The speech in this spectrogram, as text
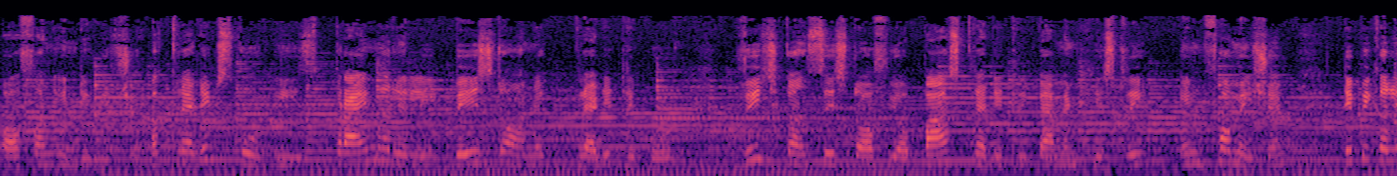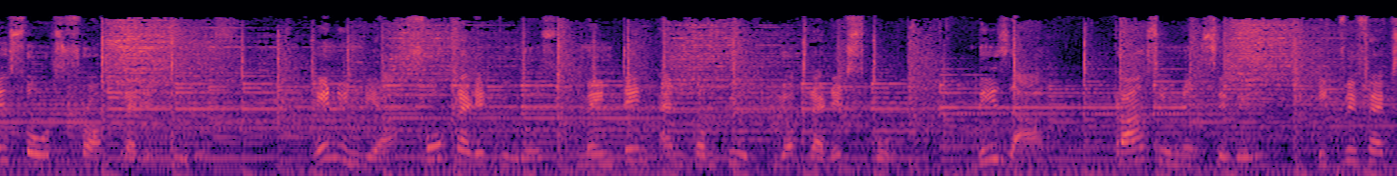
of an individual. A credit score is primarily based on a credit report which consists of your past credit repayment history information typically sourced from credit bureaus. In India, four credit bureaus maintain and compute your credit score. These are TransUnion CIBIL, Equifax,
